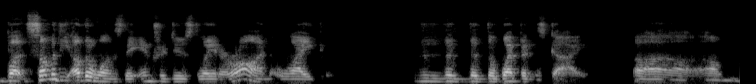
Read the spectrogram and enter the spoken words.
but some of the other ones they introduced later on, like the the, the, weapons guy, uh, um,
